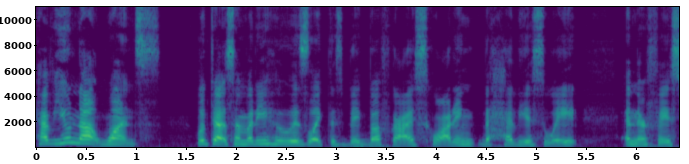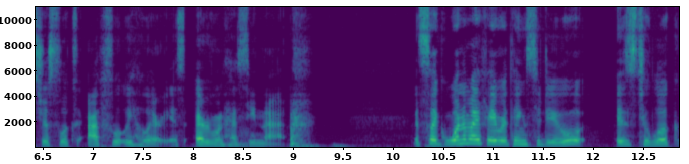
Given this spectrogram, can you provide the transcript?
Have you not once looked at somebody who is like this big buff guy squatting the heaviest weight and their face just looks absolutely hilarious? Everyone has seen that. it's like one of my favorite things to do is to look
